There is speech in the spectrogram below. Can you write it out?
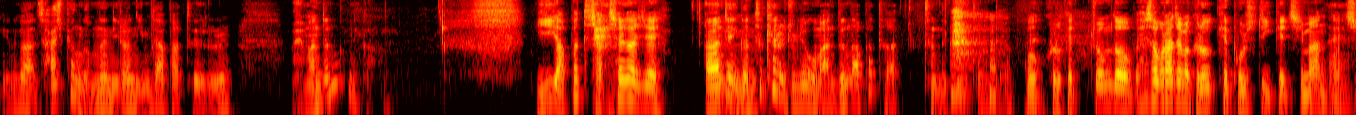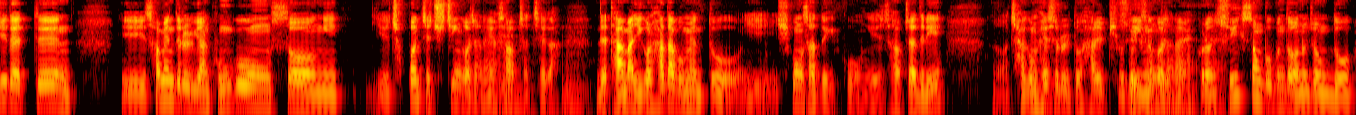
그러니까 40평 넘는 이런 임대 아파트를 왜 만드는 겁니까? 이 아파트 자체가 이제 아, 완전 이거 특혜를 주려고 만든 아파트 같은 느낌이 드는데요. 뭐 그렇게 좀 더 해석을 하자면 그렇게 볼 수도 있겠지만 네. 어찌 됐든 이 서민들을 위한 공공성이 첫 번째 취지인 거잖아요 사업 자체가. 음. 근데 다만 이걸 하다 보면 또 이 시공사도 있고 이게 사업자들이 어, 자금 회수를 또 할 필요도 있는 거잖아요. 때문에, 그런 네. 수익성 부분도 어느 정도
